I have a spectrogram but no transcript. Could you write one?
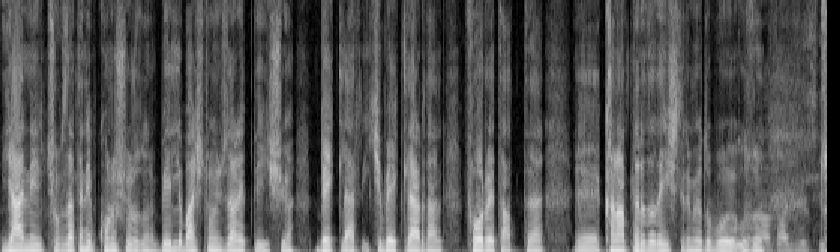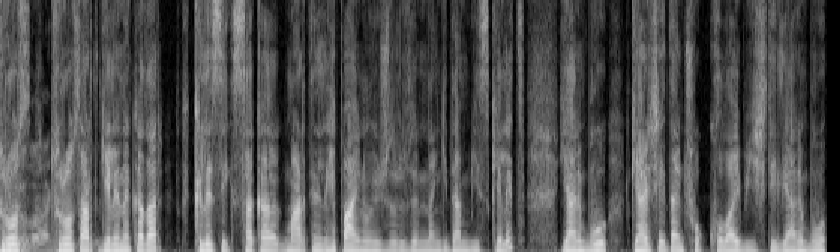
yani çok zaten hep konuşuyoruz onu. Belli başlı oyuncular hep değişiyor. Bekler, iki beklerden forvet attı. E, kanatları da değiştirmiyordu bu uzun. Tros, Trossard gelene kadar klasik Saka, Martinelli hep aynı oyuncular üzerinden giden bir iskelet. Yani bu gerçekten çok kolay bir iş değil. Yani bu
